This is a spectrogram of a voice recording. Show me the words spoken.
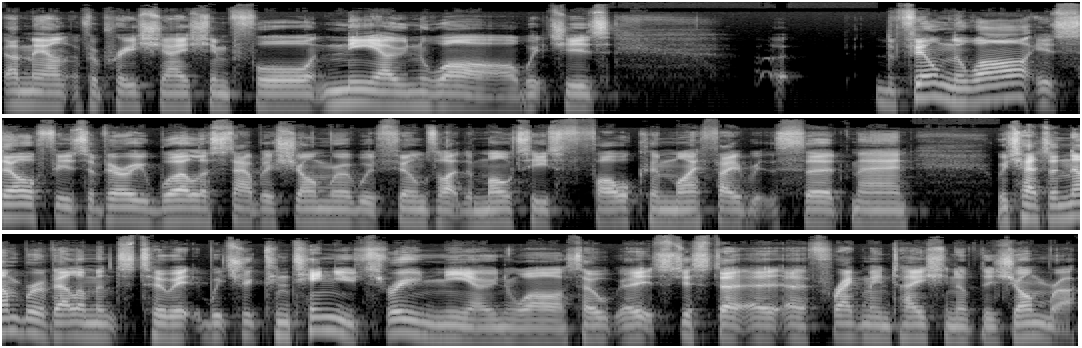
amount of appreciation for neo noir, which is uh, the film noir itself is a very well established genre with films like The Maltese Falcon, my favourite, The Third Man, which has a number of elements to it which continue through neo noir. So it's just a, a, fragmentation of the genre.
